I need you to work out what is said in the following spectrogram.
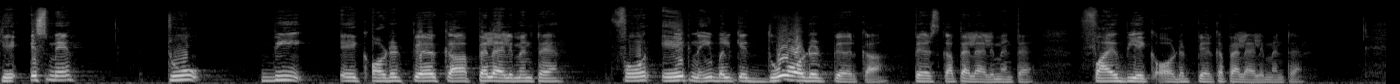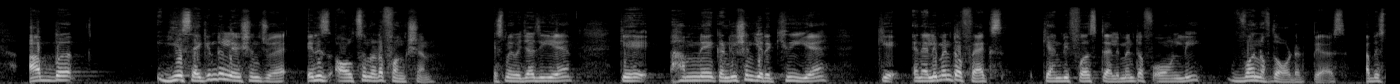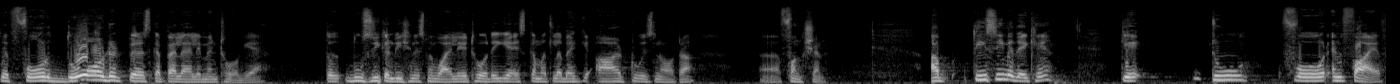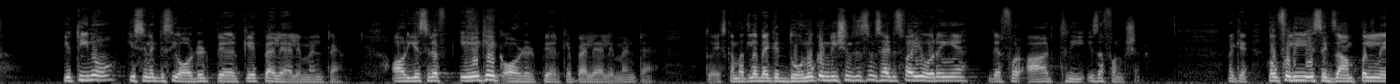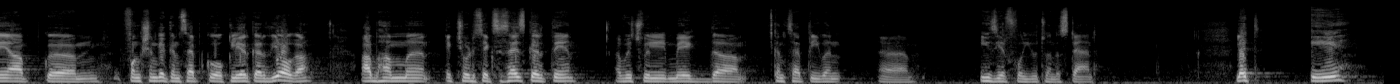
کہ اس میں ٹو بھی ایک آرڈر پیئر کا پہلا ایلیمنٹ ہے فور ایک نہیں بلکہ دو آرڈر پیئر کا پیئر کا پہلا ایلیمنٹ ہے فائیو بھی ایک آرڈر پیئر کا پہلا ایلیمنٹ ہے اب یہ سیکنڈ ریلیشن جو ہے it is also not a function اس میں وجہ یہ ہے کہ ہم نے کنڈیشن یہ رکھی ہوئی ہے کہ an element of X can be first element of only one of the order pairs اب اس میں فور دو آرڈر پیئرس کا پہلا ایلیمنٹ ہو گیا ہے تو دوسری کنڈیشن اس میں وائلیٹ ہو رہی ہے اس کا مطلب ہے کہ R two is not a function اب تیسری میں دیکھیں کہ ٹو فور اینڈ فائیو یہ تینوں کسی نہ کسی آرڈر پیئر کے پہلے ایلیمنٹ ہیں اور یہ صرف ایک ایک آرڈر پیئر کے پہلے ایلیمنٹ ہیں تو اس کا مطلب ہے کہ دونوں کنڈیشن اس میں سیٹسفائی ہو رہی ہیں therefore R three is a function okay hopefully us example نے آپ فنکشن um, کے کنسیپٹ کو کلیئر کر دیا ہوگا اب ہم uh, ایک چھوٹی سی ایکسرسائز کرتے ہیں which will make the concept even easier for you to understand let A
